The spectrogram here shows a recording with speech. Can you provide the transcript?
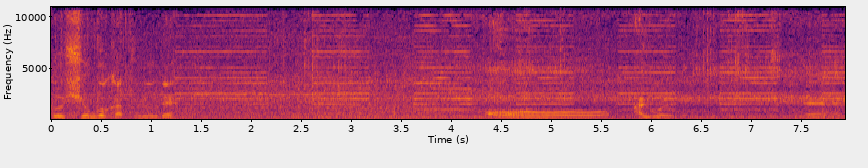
그 쉬운 것 같았는데. 오 아이고 아이고 네.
